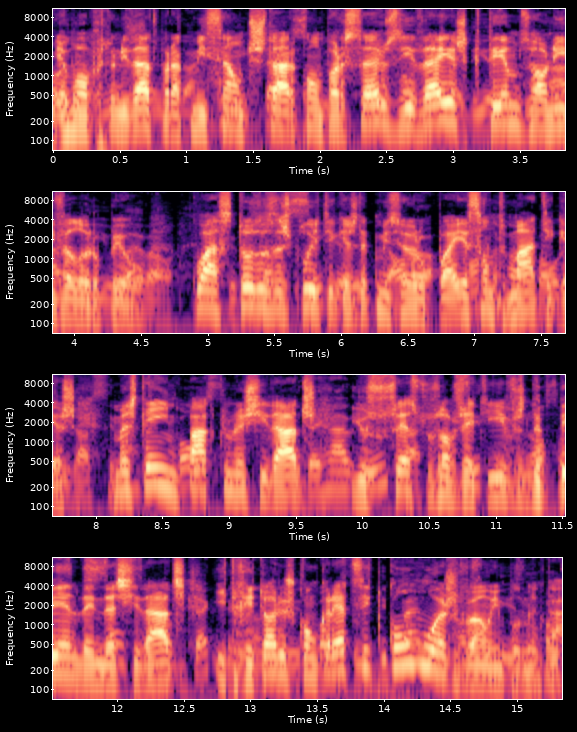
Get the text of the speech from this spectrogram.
É uma oportunidade para a Comissão testar com parceiros ideias que temos ao nível europeu. Quase todas as políticas da Comissão Europeia são temáticas, mas têm impacto nas cidades e o sucesso dos objetivos dependem das cidades e territórios concretos e de como as vão implementar.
